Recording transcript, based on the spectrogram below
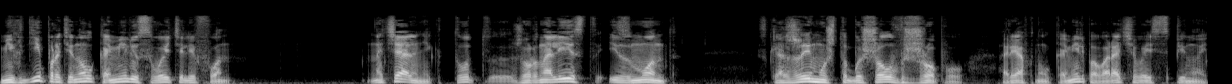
Мехди протянул Камилю свой телефон. «Начальник, тут журналист из Монт. Скажи ему, чтобы шел в жопу. — рявкнул Камиль, поворачиваясь спиной.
